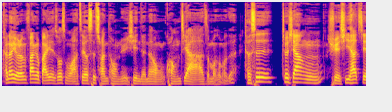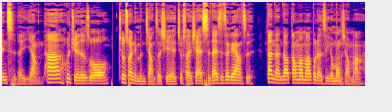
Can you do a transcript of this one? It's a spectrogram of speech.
可能有人翻个白眼说什么啊，这就是传统女性的那种框架啊，什么什么的。可是就像雪溪她坚持的一样，她会觉得说，就算你们讲这些，就算现在时代是这个样子，但难道当妈妈不能是一个梦想吗？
